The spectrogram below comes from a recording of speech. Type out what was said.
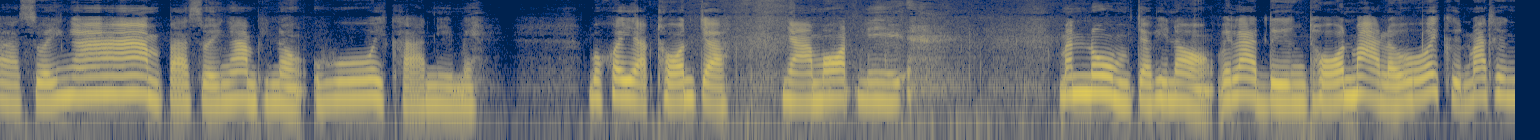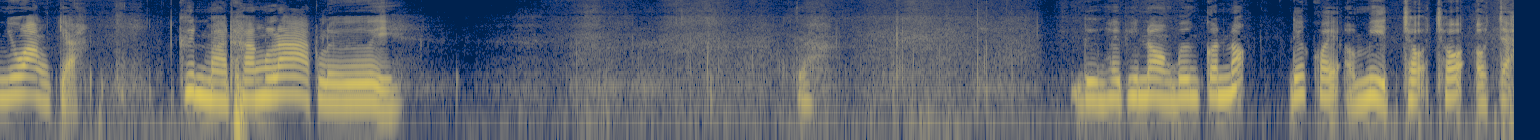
ป่าสวยงามป่าสวยงามพี่น้องโอ้ยขานี่ไหมบ่ค่อยอยากถอนจ้ะหญ้ามอดนี่มันนุ่มจ้ะพี่น้อง เวลาดึงถอนมาแล้วเอ้ยขึ้นมาถึงย่วงจ้ะขึ้นมาทั้งลากเลยจ้ะดึงให้พี่น้องเบิ่งก่อนเนาะเดี๋ยวค่อยเอามีดเฉาะเฉาะเอาจ้ะ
